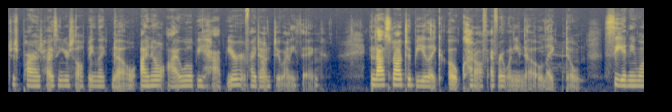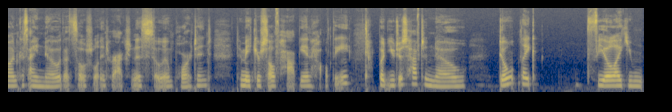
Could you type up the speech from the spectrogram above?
just prioritizing yourself being like, no, I know I will be happier if I don't do anything. And that's not to be like, oh, cut off everyone you know, like, don't see anyone, because I know that social interaction is so important to make yourself happy and healthy. But you just have to know, don't like feel like you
